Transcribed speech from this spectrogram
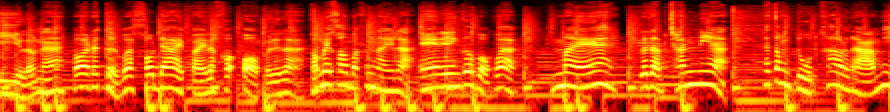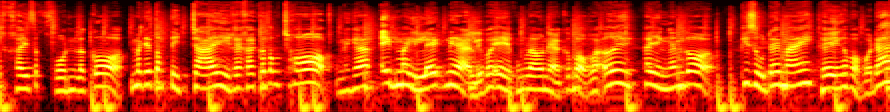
ดีอยู่แล้วนะ เพราะว่าถ้าเกิดว่าเขาได้ไปแล้วเขาออกไปเลยล่ะเขาไม่เข้ามาข้างในล่ะแอนเองก็บอกว่าแหมระดับชั้นเนี่ย ถ้าต้องดูดข้าวหลามให้ใครสักคนแล้วก็มันจะต้องติดใจใครๆก็ต้องชอบนะครับไอ้ไม่เล็กเนี่ยหรือพระเอกของเราเนี่ยก็บอกว่าเอ้ย ถ้าอย่างนั้นก็พิสูจน์ได้ไหมเธอเองก็บอกว่าได้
